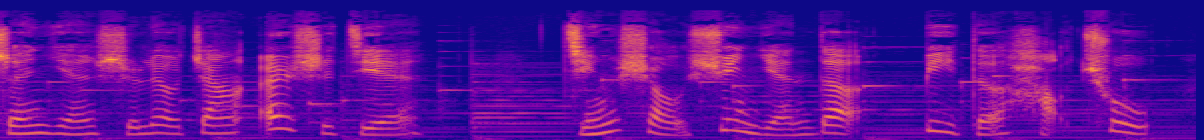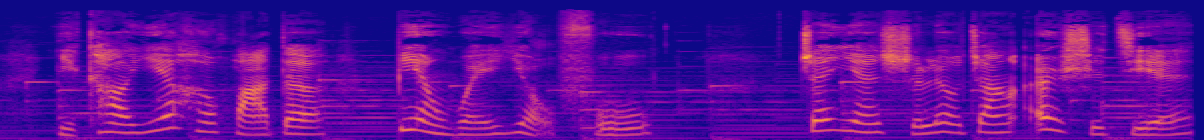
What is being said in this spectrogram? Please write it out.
《箴言》十六章二十节：谨守训言的必得好处，倚靠耶和华的变为有福。《箴言》十六章二十节。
